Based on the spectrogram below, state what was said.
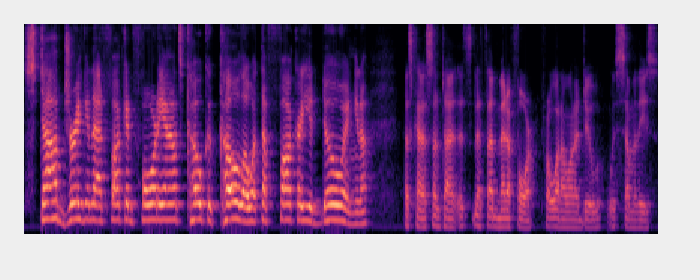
Stop drinking that fucking 40 ounce Coca Cola! What the fuck are you doing? You know? That's kind of sometimes, that's, that's a metaphor for what I want to do with some of these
